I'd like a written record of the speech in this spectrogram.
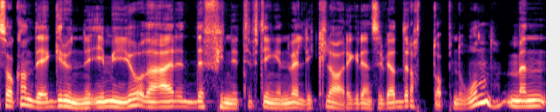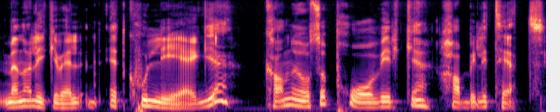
så kan det grunne i mye, og det er definitivt ingen veldig klare grenser. Vi har dratt opp noen, men, men allikevel. Et kollegie kan jo også påvirke habilitet.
